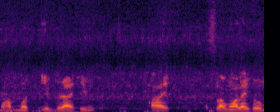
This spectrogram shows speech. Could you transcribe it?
মোহাম্মদ ইব্রাহিম। হাই আসসালামু আলাইকুম।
